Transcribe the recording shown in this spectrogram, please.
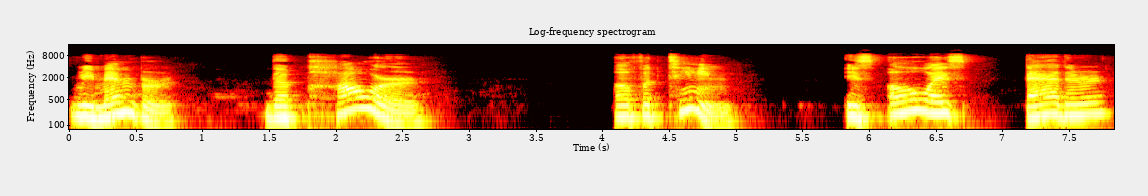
remember the power of a team is always better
